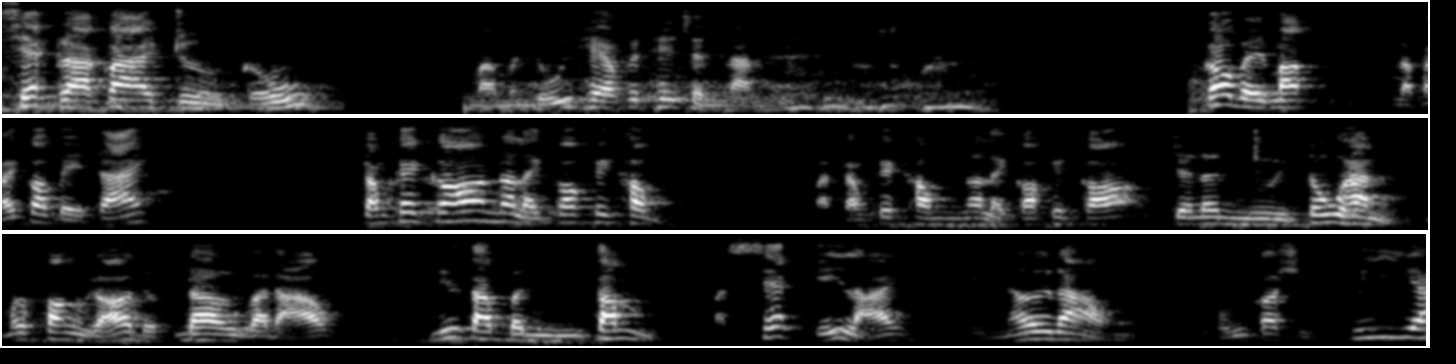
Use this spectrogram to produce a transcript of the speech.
xét ra có ai trường cửu mà mình đuổi theo cái thế tình làm gì có bề mặt là phải có bề trái. Trong cái có, nó lại có cái không. Mà trong cái không, nó lại có cái có. Cho nên người tu hành mới phân rõ được đời và đạo. Nếu ta bình tâm mà xét kỹ lại, thì nơi nào cũng có sự quý giá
